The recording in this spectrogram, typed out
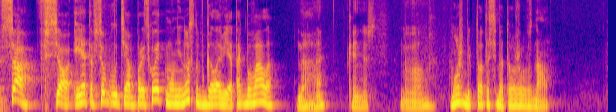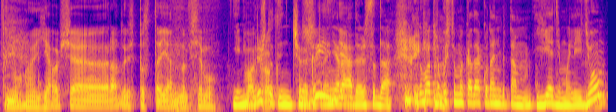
все, все. И это все у тебя происходит молниеносно в голове. Так бывало? Да, конечно, бывало. Может быть, кто-то себя тоже узнал. Ну, я вообще радуюсь постоянно всему. Я не говорю, что ты человек, который не радуешься, да. Ну вот, допустим, мы когда куда-нибудь там едем или идем,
